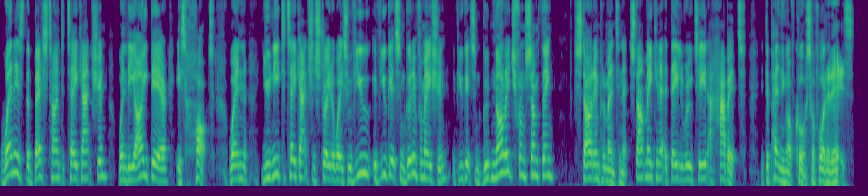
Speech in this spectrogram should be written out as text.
when is the best time to take action? When the idea is hot, when you need to take action straight away. So if you, if you get some good information, if you get some good knowledge from something, start implementing it. Start making it a daily routine, a habit, depending, of course, of what it is.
